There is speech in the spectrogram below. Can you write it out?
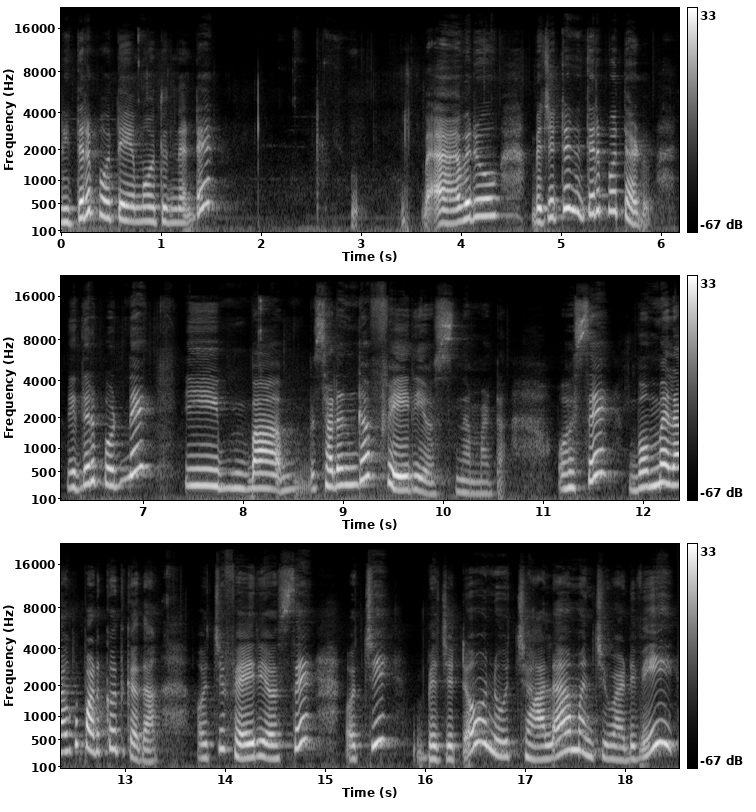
నిద్రపోతే ఏమవుతుందంటే ఎవరు బెజెట్ నిద్రపోతాడు. నిద్రపోతే ఈ బా సడన్గా ఫెయిరీ వస్తుందన్నమాట. వస్తే బొమ్మ ఎలాగో పడుకోదు కదా. వచ్చి ఫెయిరీ వస్తే వచ్చి బెజెటో నువ్వు చాలా మంచివాడివి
